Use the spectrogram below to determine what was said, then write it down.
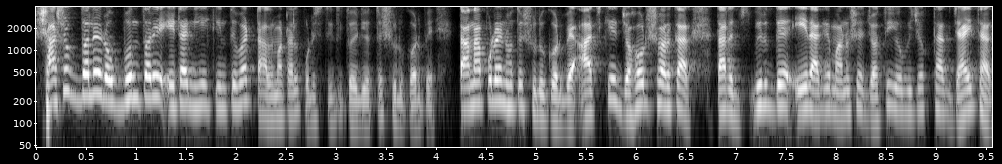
শাসক দলের অভ্যন্তরে এটা নিয়ে কিন্তু এবার টালমাটাল পরিস্থিতি তৈরি হতে শুরু করবে, টানাপোড়েন হতে শুরু করবে। আজকে জহর সরকার তার বিরুদ্ধে এর আগে মানুষের যতই অভিযোগ থাক, যাই থাক,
